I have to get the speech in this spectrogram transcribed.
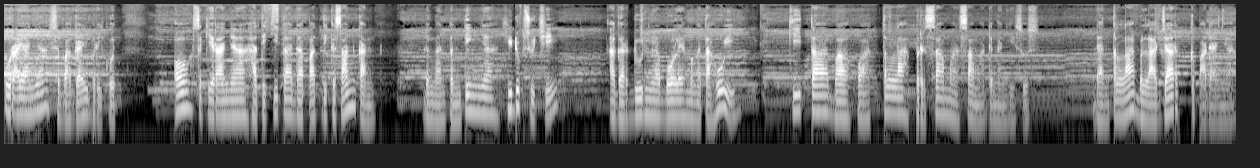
Urayanya sebagai berikut. Oh, sekiranya hati kita dapat dikesankan dengan pentingnya hidup suci, agar dunia boleh mengetahui kita bahwa telah bersama-sama dengan Yesus dan telah belajar kepadanya.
